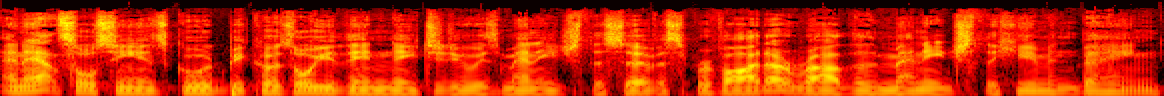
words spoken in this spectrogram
And outsourcing is good because all you then need to do is manage the service provider rather than manage the human being.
